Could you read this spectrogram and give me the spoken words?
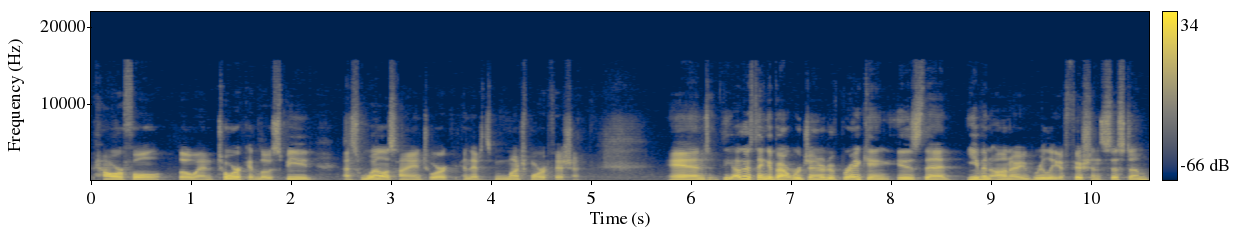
powerful low-end torque at low speed, as well as high-end torque, and that it's much more efficient. And the other thing about regenerative braking is that even on a really efficient system,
